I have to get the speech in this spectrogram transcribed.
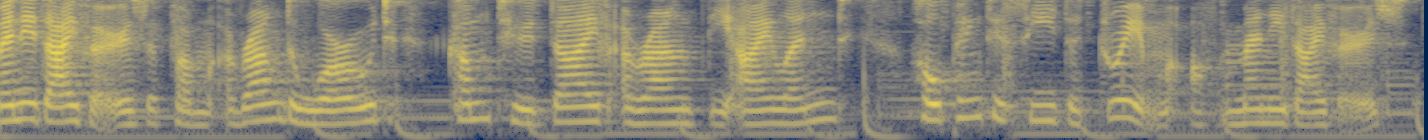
Many divers from around the world come to dive around the island, hoping to see the dream of many divers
